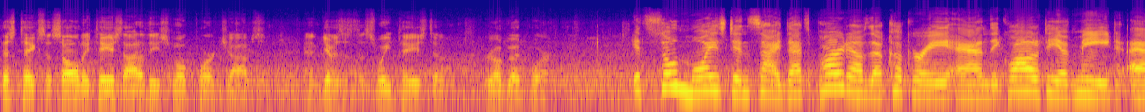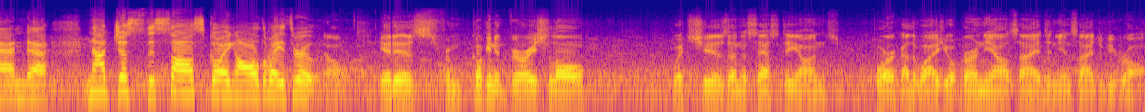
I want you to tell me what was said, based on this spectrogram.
This takes the salty taste out of these smoked pork chops and gives us the sweet taste of real good pork. It's so moist inside. That's part of the cookery and the quality of meat, and uh, not just the sauce going all the way through. No, it is from cooking it very slow, which is a necessity on pork. Otherwise, you'll burn the outsides and the insides will be raw.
